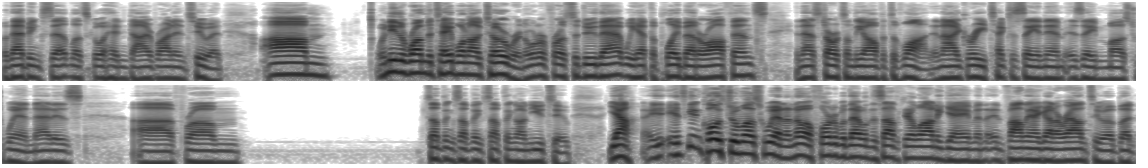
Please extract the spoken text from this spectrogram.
with that being said, let's go ahead and dive right into it. Um, we need to run the table in October. In order for us to do that, we have to play better offense, and that starts on the offensive line. And I agree, Texas A&M is a must-win. That is uh, from something something something on YouTube. Yeah, it's getting close to a must win. I know I flirted with that with the South Carolina game, and, and finally I got around to it. But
